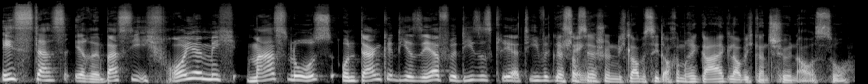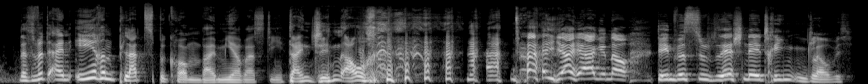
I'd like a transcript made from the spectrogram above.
Ist das irre. Basti, ich freue mich maßlos und danke dir sehr für dieses kreative Das ist doch sehr Geschenk. schön. Ich glaube, es sieht auch im Regal, glaube ich, ganz schön aus so. Das wird einen Ehrenplatz bekommen bei mir, Basti. Dein Gin auch. ja, ja, genau. Den wirst du sehr schnell trinken, glaube ich.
